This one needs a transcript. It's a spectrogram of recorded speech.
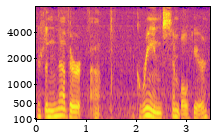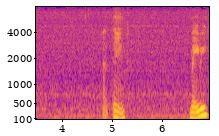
There's another uh, green symbol here. I think. Maybe.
